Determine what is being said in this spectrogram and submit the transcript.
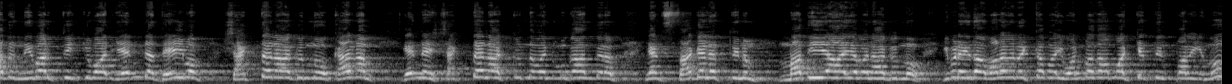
അത് നിവർത്തിക്കുവാൻ എന്റെ ദൈവം ശക്തനാകുന്നു. കാരണം എന്നെ ശക്തനാക്കുന്നവൻ മുഖാന്തരം ഞാൻ സകലത്തിനും മതിയായവനാകുന്നു. ഇവിടെ ഇതാ വളരെ വ്യക്തമായി ഒൻപതാം വാക്യത്തിൽ പറയുന്നു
